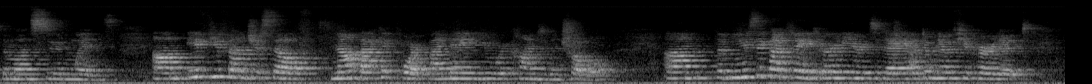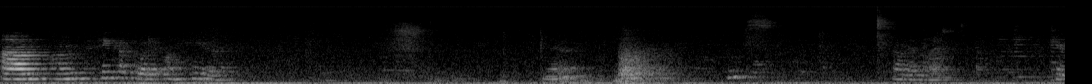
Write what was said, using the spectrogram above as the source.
the monsoon winds. Um, if you found yourself not back at port by May, you were kind of in trouble. Um, the music I played earlier today, I don't know if you heard it. Um, I think I've got it on here. Yeah? Oops. Oh, never mind. Here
